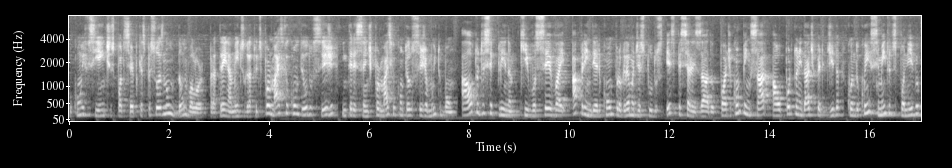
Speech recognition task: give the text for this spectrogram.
o quão eficiente isso pode ser, porque as pessoas não dão valor para treinamentos gratuitos, por mais que o conteúdo seja interessante, por mais que o conteúdo seja muito bom. A autodisciplina que você vai aprender com um programa de estudos especializado pode compensar a oportunidade perdida quando o conhecimento disponível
